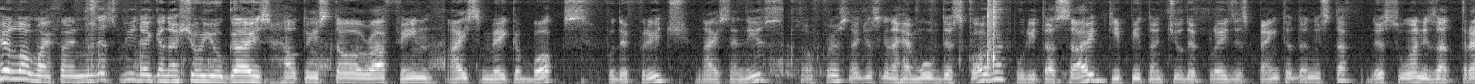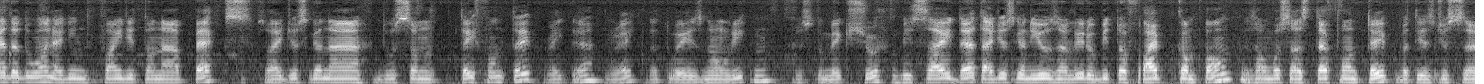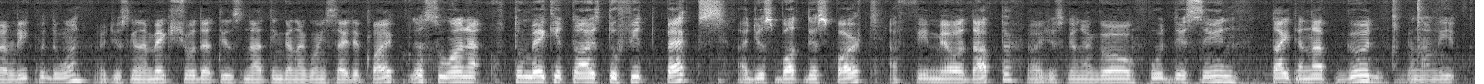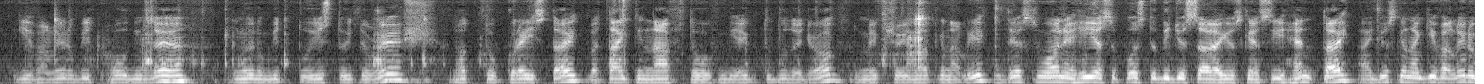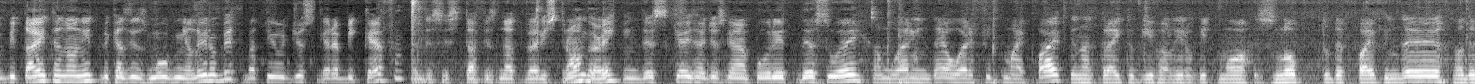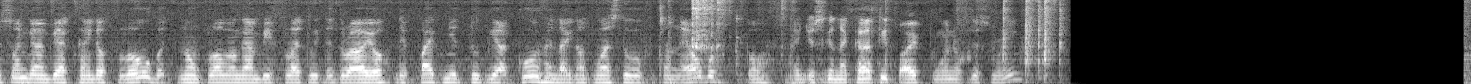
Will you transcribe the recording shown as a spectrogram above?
Hello my friend, in this video I'm gonna show you guys how to install a rough-in ice maker box for the fridge, nice and easy. So first I'm just gonna remove this cover, put it aside, keep it until the place is painted and stuff. This one is a threaded one, I didn't find it on a PEX, so I'm just gonna do some Tape right there, right? That way it's not leaking, just to make sure. Beside that, I just gonna use a little bit of pipe compound. It's almost as Teflon tape, but it's just a liquid one. I'm just gonna make sure that there's nothing gonna go inside the pipe. One, uh, to make it nice to fit PEX, I just bought this part, a female adapter. I'm just gonna go put this in, tighten up good. Gonna leave, give a little bit holding there a little bit twist to it the wrench not too crazy tight but tight enough to be able to do the job to make sure it's not gonna leak. This one here is supposed to be just uh, you can see hand tight. I'm just gonna give a little bit tighten on it because it's moving a little bit but you just gotta be careful. This stuff is not very strong right? In this case i'm just gonna put it this way. Somewhere in there where it fit my pipe gonna try to give a little bit more slope to the pipe in there. So this one gonna be a kind of low but no problem. Gonna be flat with the dryer. The pipe need to be a curve and I don't want to put an elbow. So I'm just gonna cut it pipe one of this ring.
